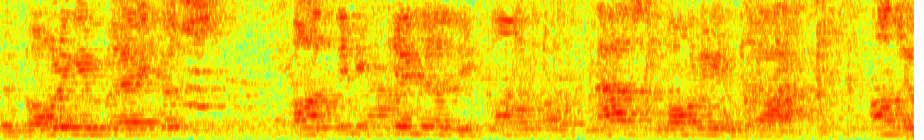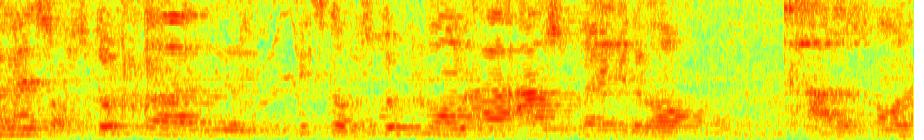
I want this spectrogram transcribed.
met woninginbrekers. Fanatieke kinderen die gewoon naast de woning inbraken. Andere mensen op stoep, uh, die fietsen op de stoep gewoon uh, aanspreken erop. Nou, dat is gewoon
